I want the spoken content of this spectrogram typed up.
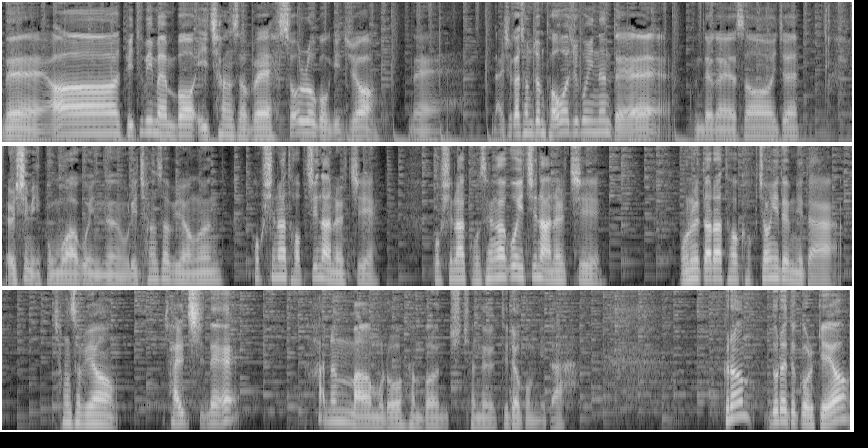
네, 아, B2B 멤버 이창섭의 솔로곡이죠. 네. 날씨가 점점 더워지고 있는데 군대 가서 이제 열심히 복무하고 있는 우리 창섭이 형은 혹시나 덥진 않을지, 혹시나 고생하고 있진 않을지, 오늘따라 더 걱정이 됩니다. 창섭이 형, 잘 지내? 하는 마음으로 한번 추천을 드려봅니다. 그럼 노래 듣고 올게요.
